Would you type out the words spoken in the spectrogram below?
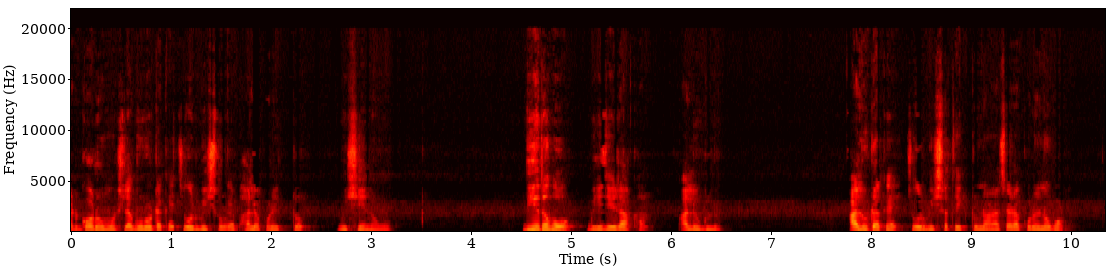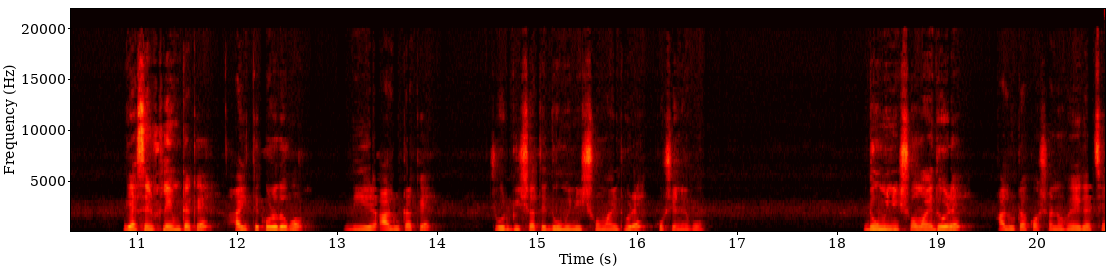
আর গরম মশলা গুঁড়োটাকে চর্বির সঙ্গে ভালো করে একটু মিশিয়ে নেব। দিয়ে দেবো ভেজে রাখা আলুগুলো। আলুটাকে চর্বির সাথে একটু নাড়াচাড়া করে নেব। গ্যাসের ফ্লেমটাকে হাইতে করে দেবো। দিয়ে আলুটাকে চর্বির সাথে দু মিনিট সময় ধরে কষে নেব। দু মিনিট সময় ধরে আলুটা কষানো হয়ে গেছে।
